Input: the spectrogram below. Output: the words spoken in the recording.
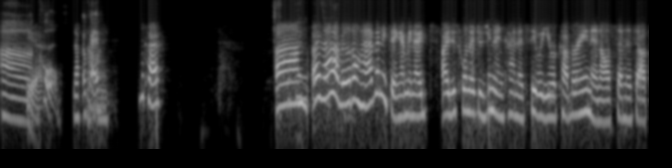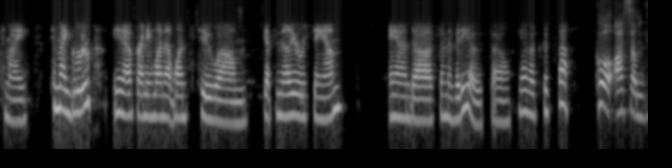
Uh, yeah, cool. Definitely. Okay. Okay. Um, oh no, I really don't have anything. I mean, I I just wanted to join and kind of see what you were covering, and I'll send this out to my to my group. You know, for anyone that wants to um, get familiar with Sam and uh, send the videos. So yeah, that's good stuff. Cool, awesome.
